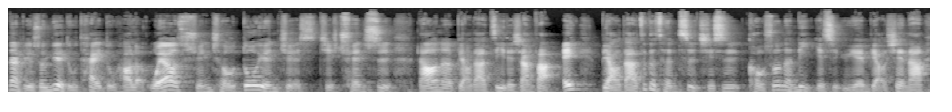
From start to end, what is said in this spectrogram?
那比如说阅读态度，好了，我要寻求多元解解。诠释，然后呢，表达自己的想法，诶，表达这个层次，其实口说能力也是语言表现啊。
